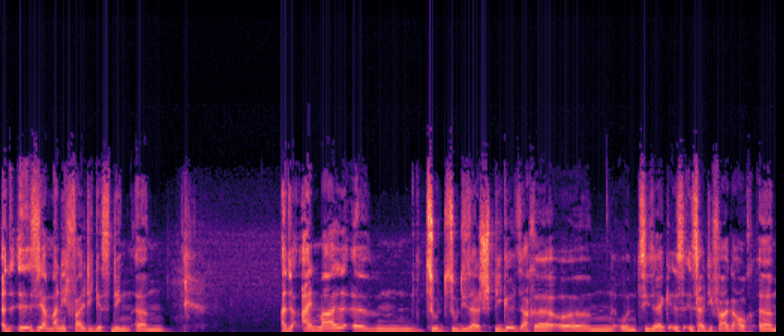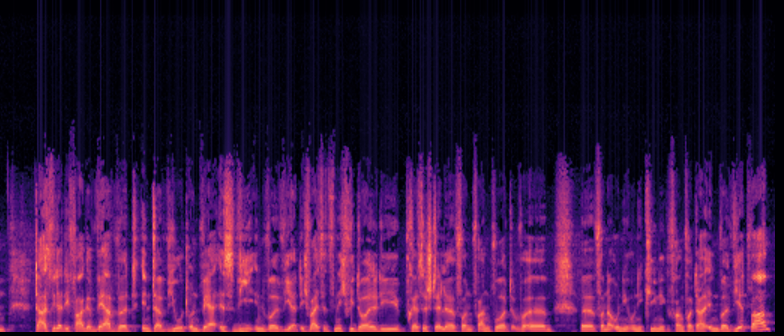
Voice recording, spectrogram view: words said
also es ist ja ein mannigfaltiges Ding. Ähm, also einmal ähm, zu, zu dieser Spiegelsache ähm, und CISEC ist, ist halt die Frage auch, ähm, da ist wieder die Frage, wer wird interviewt und wer ist wie involviert. Ich weiß jetzt nicht, wie doll die Pressestelle von Frankfurt, äh, äh, von der Uni, Uniklinik Frankfurt da involviert war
